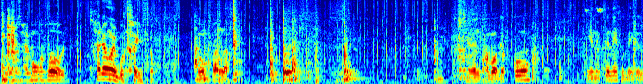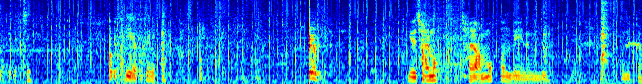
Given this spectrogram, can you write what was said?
너무 잘 먹어서 촬영을 못 하겠어. 너무 빨라. 쟤는 다 먹였고 얘는 꺼내서 먹여도 되겠지? 크기가 크니까. 얘 잘 먹, 잘 안 먹던데 얘는 근데 보니까.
